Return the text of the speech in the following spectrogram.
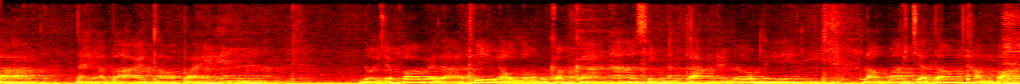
บาปในอบายต่อไป โดยเฉพาะเวลาที่เราหลงกับการหาสิ่งต่างๆ ในโลกนี้ เรามักจะต้องทำบาป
